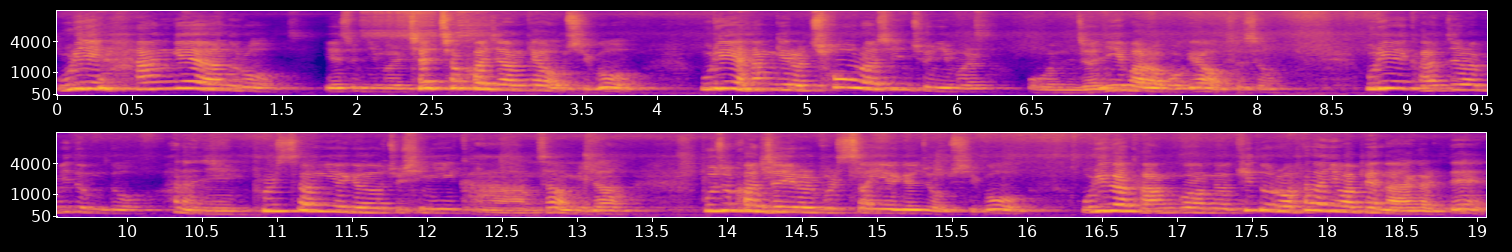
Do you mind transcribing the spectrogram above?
우리 한계 안으로 예수님을 채척하지 않게 하옵시고 우리의 한계를 초월하신 주님을 온전히 바라보게 하옵소서. 우리의 간절한 믿음도 하나님 불쌍히 여겨 주시니 감사합니다. 부족한 저희를 불쌍히 여겨 주옵시고 우리가 간구하며 기도로 하나님 앞에 나아갈 때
